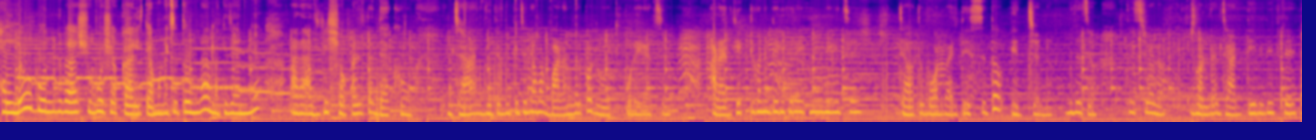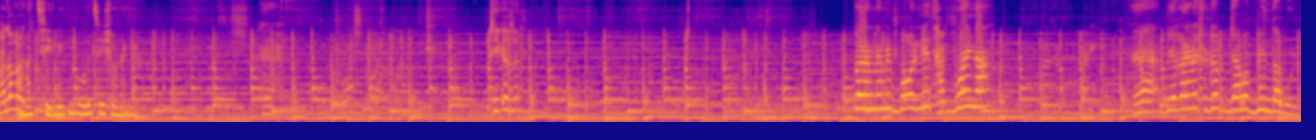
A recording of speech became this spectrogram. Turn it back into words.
Hello বন্ধুরা শুভ সকাল। কেমন আছো তোমরা? আমাকে জানিও। আর আজকে সকালটা দেখো ঝাড় দিতে দিতে যেন আমার বারান্দার পর রোদ পড়ে গেছে। আর আজকে একটুখানি দেরি করে ঘুম ভেঙেছে। যাও তো বর বাড়িতে এসছে তো এর জন্য বুঝেছ? তো চলো ঘরটা ঝাড় দিয়ে দিতে আমার ছেলে কি বলছে শোনালে হ্যাঁ। ঠিক আছে। বউ নিয়ে থাকবোই না। হ্যাঁ বিয়ে করে আমি শুধু যাব বৃন্দাবন।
